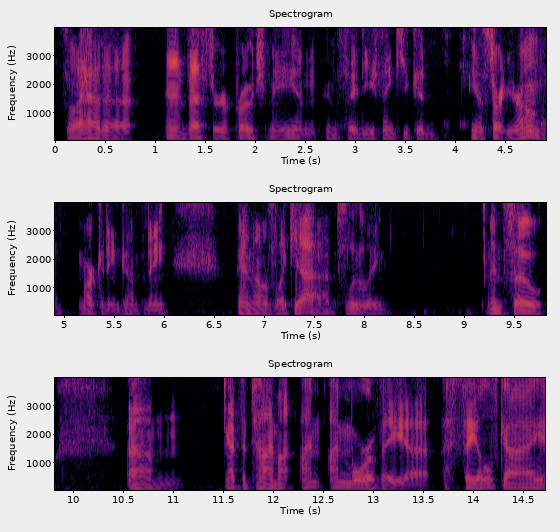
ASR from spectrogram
So i had a an investor approach me and, and say do you think you could you know start your own marketing company. And i was like yeah absolutely. And so um, at the time I, am I'm, I'm more of a, uh, a sales guy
